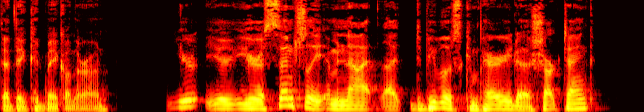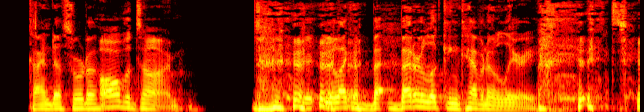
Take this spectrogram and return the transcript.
that they could make on their own. You're you're, you're essentially. I mean, not. Like, do people just compare you to Shark Tank? Kind of, sort of. All the time. You're, you're like a be- better looking Kevin O'Leary,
